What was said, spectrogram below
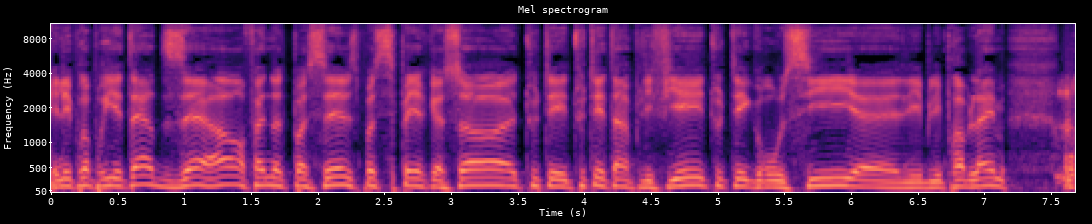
Et les propriétaires disaient, ah, on fait notre possible, c'est pas si pire que ça, tout est tout est amplifié, tout est grossi, euh, les, problèmes, on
